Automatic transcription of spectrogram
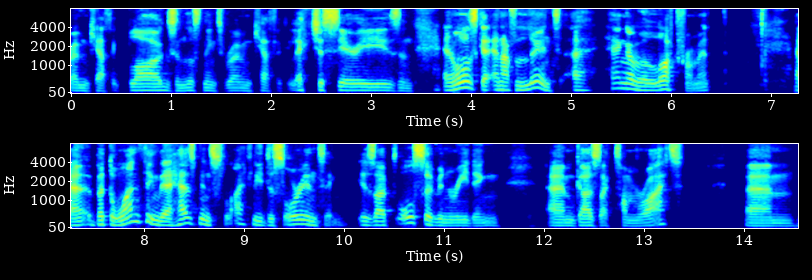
Roman Catholic blogs and listening to Roman Catholic lecture series, and and all this. And I've learned a hang of a lot from it. Uh, but the one thing that has been slightly disorienting is I've also been reading um, guys like Tom Wright, um,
